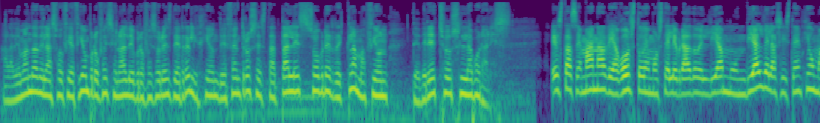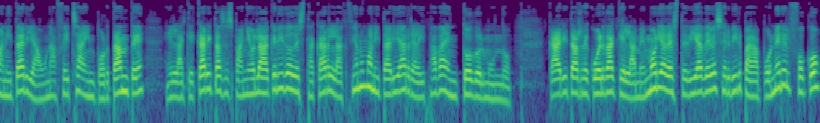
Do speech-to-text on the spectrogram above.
a la demanda de la Asociación Profesional de Profesores de Religión de Centros Estatales sobre reclamación de derechos laborales. Esta semana de agosto hemos celebrado el Día Mundial de la Asistencia Humanitaria, una fecha importante en la que Cáritas Española ha querido destacar la acción humanitaria realizada en todo el mundo. Caritas recuerda que la memoria de este día debe servir para poner el foco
